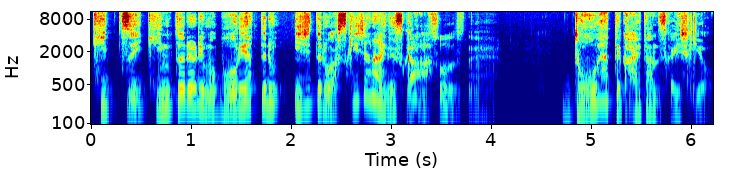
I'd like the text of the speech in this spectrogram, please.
きっつい筋トレよりもボールやってる、いじってる方が好きじゃないですか。そうですね。どうやって変えたんですか、意識を？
